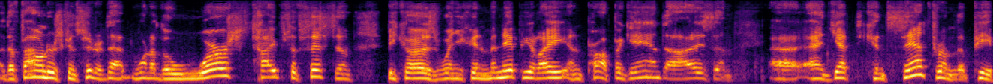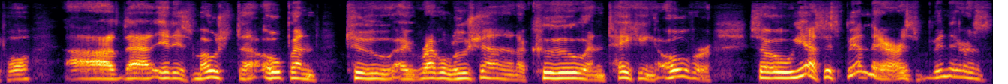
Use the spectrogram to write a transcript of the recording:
The founders considered that one of the worst types of system because when you can manipulate and propagandize and uh, and get consent from the people, uh, that it is most uh, open to a revolution and a coup and taking over. So yes, it's been there. It's been there as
